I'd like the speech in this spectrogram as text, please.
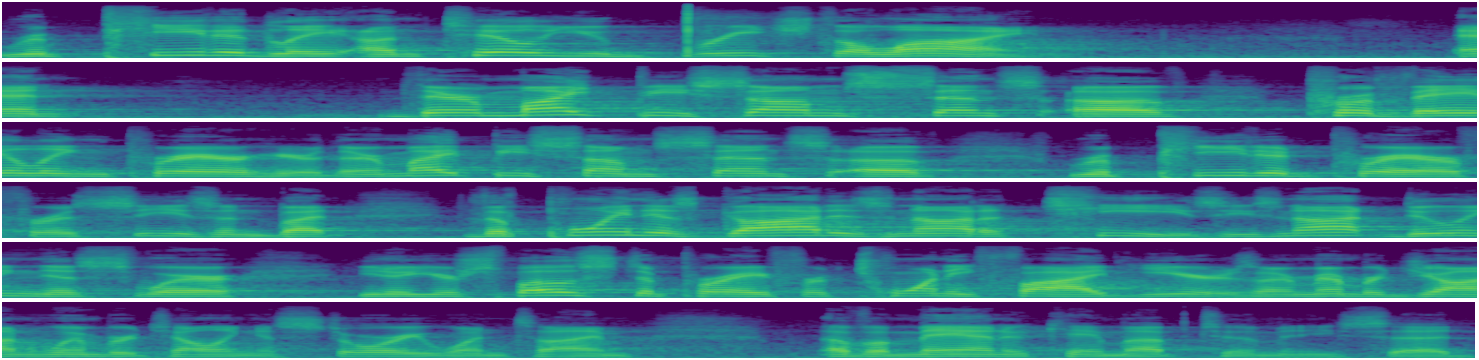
repeatedly until you breach the line. And there might be some sense of prevailing prayer here. There might be some sense of repeated prayer for a season, but the point is God is not a tease. He's not doing this where, you know, you're supposed to pray for 25 years. I remember John Wimber telling a story one time of a man who came up to him and he said,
